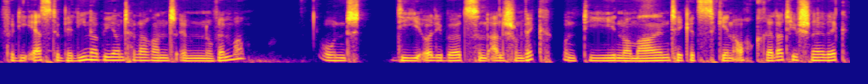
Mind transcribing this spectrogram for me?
für die erste Berliner Beyond Tellerrand im November. Und die Early Birds sind alle schon weg und die normalen Tickets gehen auch relativ schnell weg.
